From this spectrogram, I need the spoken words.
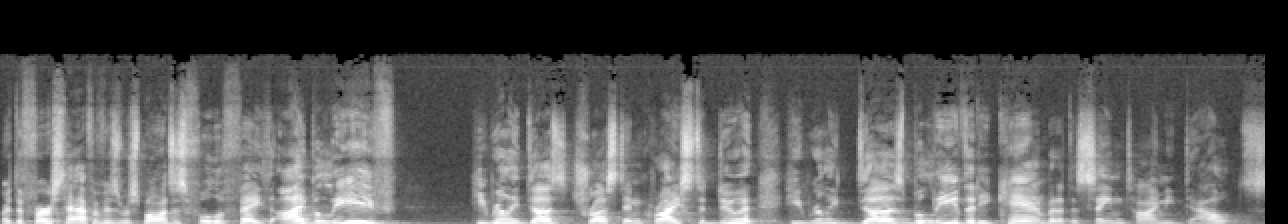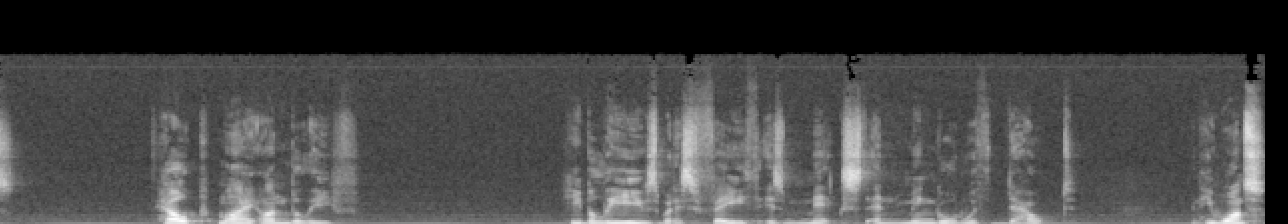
Right? The first half of his response is full of faith. I believe. He really does trust in Christ to do it. He really does believe that he can, but at the same time, he doubts. Help my unbelief. He believes, but his faith is mixed and mingled with doubt. And he wants,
